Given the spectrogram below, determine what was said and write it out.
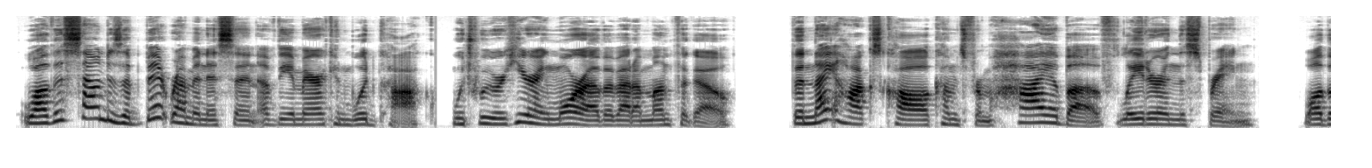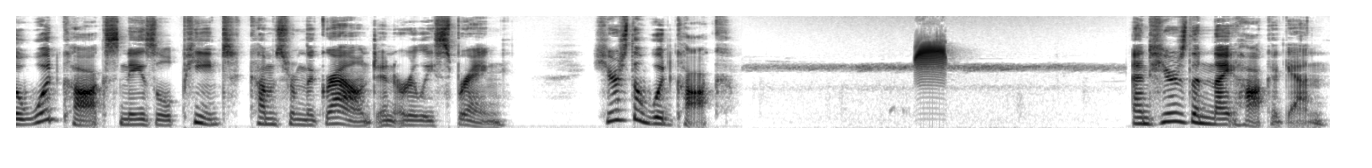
While this sound is a bit reminiscent of the American woodcock, which we were hearing more of about a month ago, the nighthawk's call comes from high above later in the spring, while the woodcock's nasal peent comes from the ground in early spring. Here's the woodcock. And here's the nighthawk again.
